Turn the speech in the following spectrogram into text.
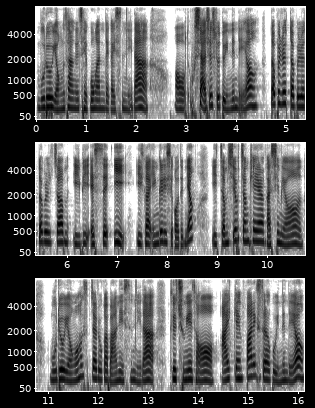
무료 영상을 제공하는 데가 있습니다. 어, 혹시 아실 수도 있는데요. www.ebse, 이가 잉글리시거든요. 2.co.kr 가시면 무료 영어 학습 자료가 많이 있습니다. 그 중에서 I can phonics라고 있는데요.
